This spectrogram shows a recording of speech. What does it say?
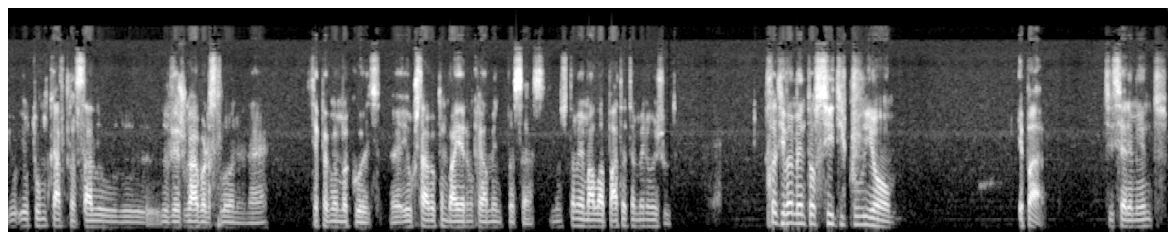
eu estou um bocado cansado de, de ver jogar Barcelona, não é? sempre a mesma coisa. Eh, eu gostava que o Bayern realmente passasse, mas também mal a pata também não ajuda. Relativamente ao City com o Lyon, epá, sinceramente,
